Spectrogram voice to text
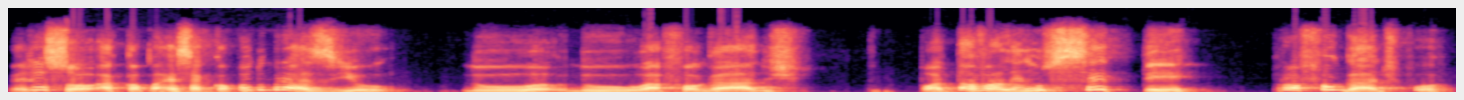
Veja só, a Copa, essa Copa do Brasil do, do Afogados, pode estar tá valendo um CT pro Afogados, pô.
